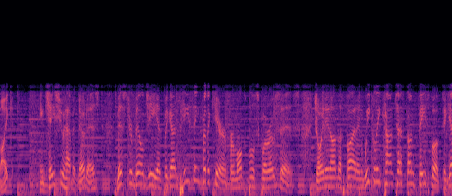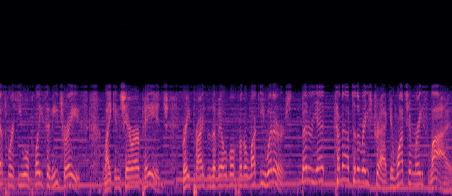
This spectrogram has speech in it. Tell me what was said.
Mike? In case you haven't noticed, Mr. Bill G has begun pacing for the cure for multiple sclerosis. Join in on the fun and weekly contest on Facebook to guess where he will place in each race. Like and share our page. Great prizes available for the lucky winners. Better yet, come out to the racetrack and watch him race live.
